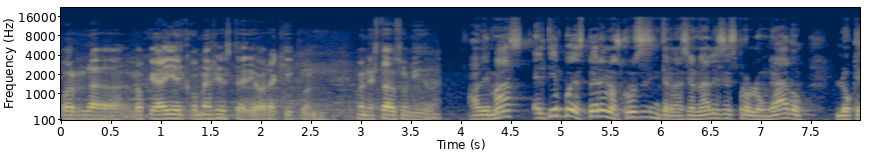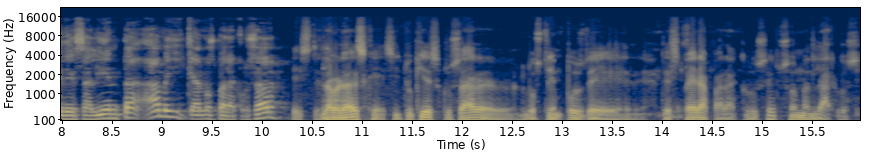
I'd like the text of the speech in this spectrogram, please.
por lo que hay el comercio exterior aquí con, con Estados Unidos. Además, el tiempo de espera en los cruces internacionales es prolongado, lo que desalienta a mexicanos para cruzar. Este, la verdad es que si tú quieres cruzar, los tiempos de, de espera para cruce son más largos.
